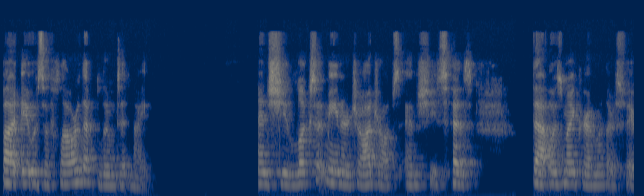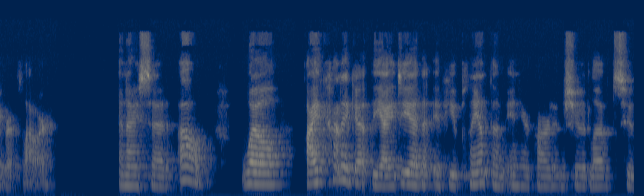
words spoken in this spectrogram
but it was a flower that bloomed at night. And she looks at me and her jaw drops and she says, That was my grandmother's favorite flower. And I said, Oh, well, I kind of get the idea that if you plant them in your garden, she would love to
